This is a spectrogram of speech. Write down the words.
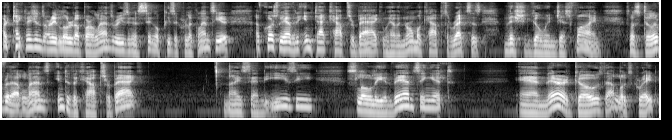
Our technicians already loaded up our lens. We're using a single piece acrylic lens here. Of course, we have an intact capsular bag and we have a normal capsular rhexis. This should go in just fine. So let's deliver that lens into the capsular bag. Nice and easy. Slowly advancing it. And there it goes. That looks great.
